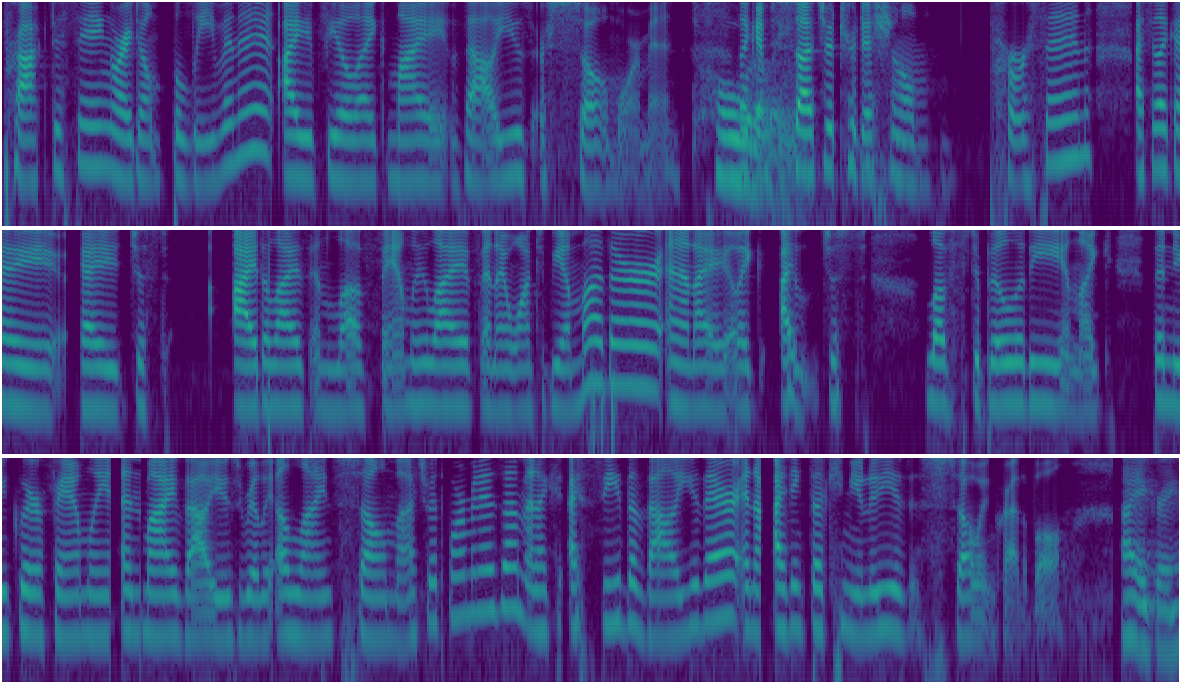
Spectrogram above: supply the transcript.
practicing or I don't believe in it, I feel like my values are so Mormon. Totally. Like I'm such a traditional mm-hmm. person. I feel like I I just idolize and love family life and I want to be a mother and I like I just love stability and like the nuclear family. And my values really align so much with Mormonism. And I, I see the value there. And I think the community is so incredible. I agree.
